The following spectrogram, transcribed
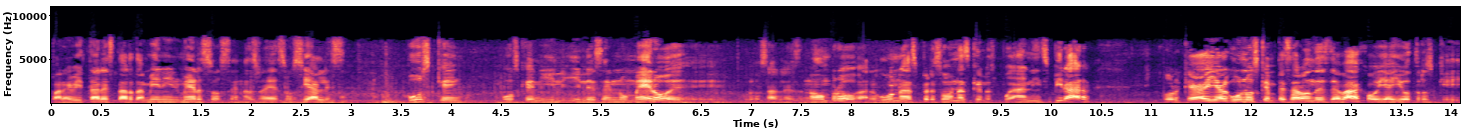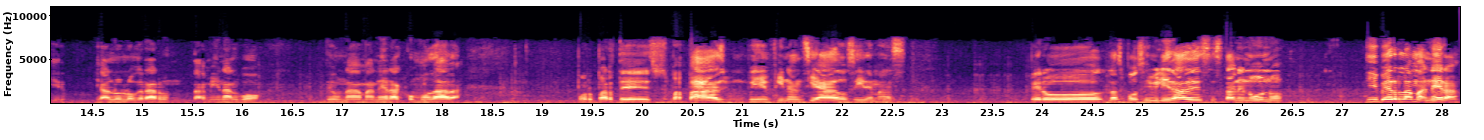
para evitar estar también inmersos en las redes sociales. Busquen, busquen y, les enumero eh, o sea, les nombro algunas personas que los puedan inspirar, porque hay algunos que empezaron desde abajo y hay otros que ya lo lograron también algo, de una manera acomodada por parte de sus papás, bien financiados y demás. Pero las posibilidades están en uno y ver la manera,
